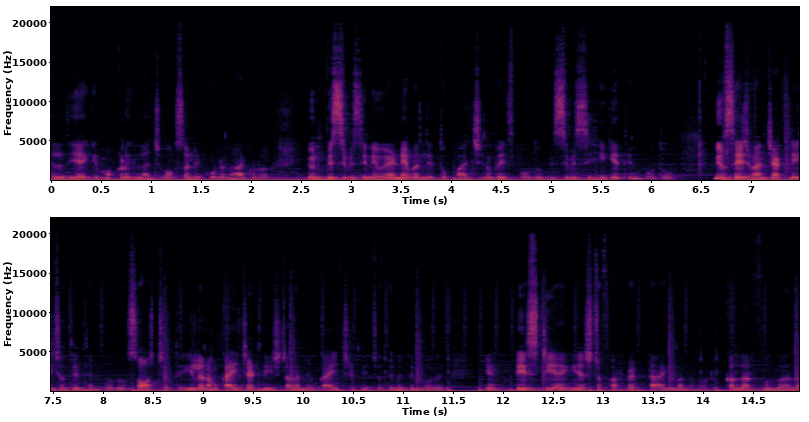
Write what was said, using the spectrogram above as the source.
ಹೆಲ್ದಿಯಾಗಿ ಮಕ್ಕಳಿಗೆ ಲಂಚ್ ಬಾಕ್ಸಲ್ಲಿ ಕೂಡ ಹಾಕೊಡೋದು ಇವನು ಬಿಸಿ ಬಿಸಿ ನೀವು ಎಣ್ಣೆ ಬದಲಿ ತುಪ್ಪ ಹಚ್ಚಿನೂ ಬೇಯಿಸ್ಬೋದು. ಬಿಸಿ ಬಿಸಿ ಹೀಗೆ ತಿನ್ಬೋದು. ನೀವು ಸೇಜ್ವಾನ್ ಚಟ್ನಿ ಜೊತೆ ತಿನ್ಬೋದು. ಸಾಸ್ ಜೊತೆ. ಇಲ್ಲ ನಮ್ಮ ಕಾಯಿ ಚಟ್ನಿ ಇಷ್ಟ ಆದರೆ ನೀವು ಕಾಯಿ ಚಟ್ನಿ ಜೊತೆನೂ ತಿನ್ಬೋದು. ಎಷ್ಟು ಟೇಸ್ಟಿಯಾಗಿ ಎಷ್ಟು ಪರ್ಫೆಕ್ಟಾಗಿ ಬಂದ ನೋಡಿರಿ. ಕಲರ್ಫುಲ್ ಅದ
